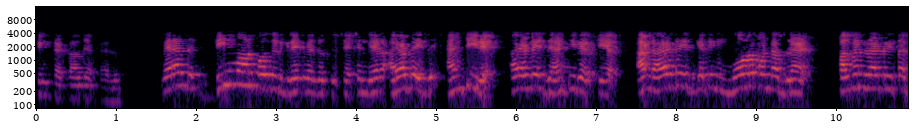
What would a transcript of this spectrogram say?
pink tetralogy Fallot. Whereas the demorphosis great vessel situation where aorta is anterior, aorta is anterior here, and aorta is getting more amount of blood. Pulmonary arteries are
